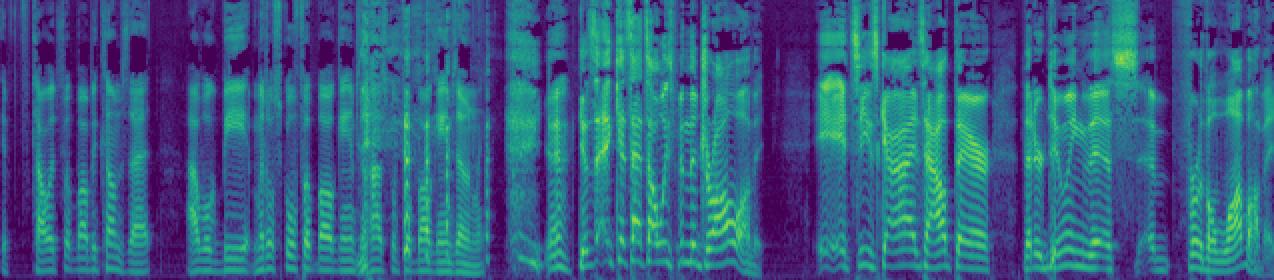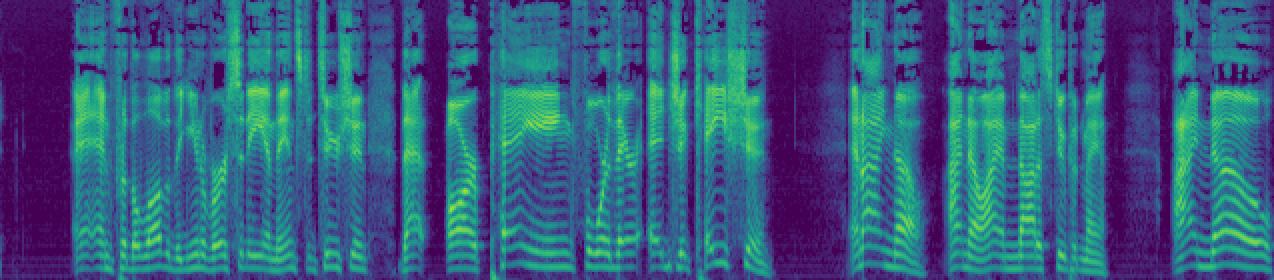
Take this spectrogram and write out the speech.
if college football becomes that, I will be at middle school football games and high school football games only. Yeah, because that's always been the draw of it. It's these guys out there that are doing this uh, for the love of it and for the love of the university and the institution that are paying for their education. And I know, I know, I am not a stupid man. I know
